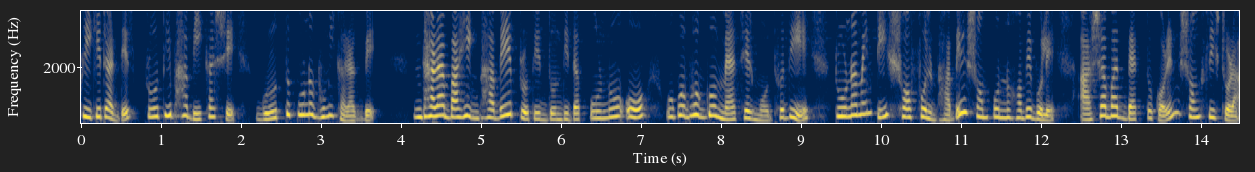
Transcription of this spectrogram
ক্রিকেটারদের প্রতিভা বিকাশে গুরুত্বপূর্ণ ভূমিকা রাখবে। ধারাবাহিকভাবে প্রতিদ্বন্দ্বিতাপূর্ণ ও উপভোগ্য ম্যাচের মধ্য দিয়ে টুর্নামেন্টটি সফলভাবে সম্পন্ন হবে বলে আশাবাদ ব্যক্ত করেন সংশ্লিষ্টরা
